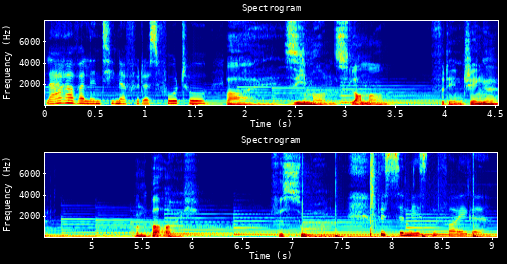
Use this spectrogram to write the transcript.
Lara Valentina für das Foto, Bei Simon Slommer für den Jingle und bei euch fürs Zuhören. Bis zur nächsten Folge.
